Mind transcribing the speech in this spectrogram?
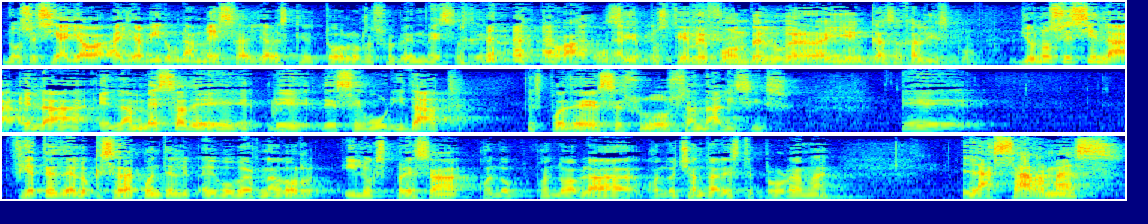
no sé si haya, haya habido una mesa, ya ves que todo lo resuelve en mesas de, trabajo. sí, pues tiene fonda en lugar de ahí en Casa Jalisco. Yo no sé si en la, en la, en la mesa de, de seguridad, después de sesudos análisis, eh, Fíjate de lo que se da cuenta el, gobernador y lo expresa cuando, cuando habla, cuando echa a andar este programa, las armas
